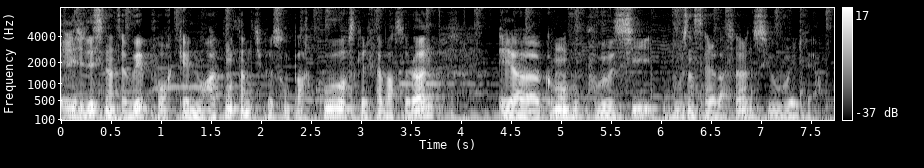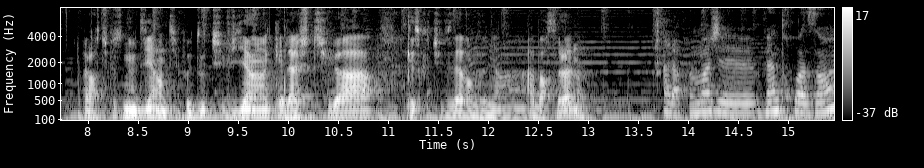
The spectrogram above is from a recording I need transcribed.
Et j'ai décidé d'interviewer pour qu'elle nous raconte un petit peu son parcours, ce qu'elle fait à Barcelone et euh, comment vous pouvez aussi vous installer à Barcelone si vous voulez le faire. Alors, tu peux nous dire un petit peu d'où tu viens, quel âge tu as, qu'est-ce que tu faisais avant de venir à- Barcelone? Alors, moi j'ai 23 ans.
